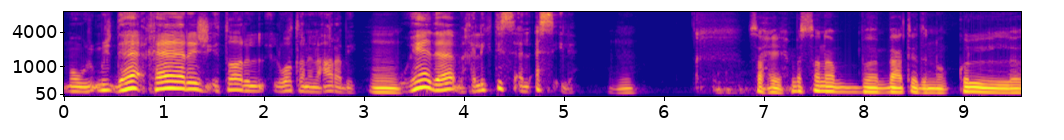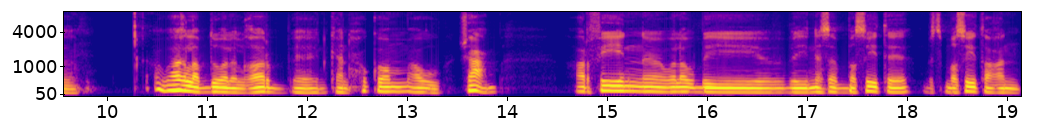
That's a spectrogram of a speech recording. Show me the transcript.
مش ده خارج إطار الوطن العربي. مم. وهذا بخليك تسأل أسئلة. مم. صحيح. بس أنا بعتقد إنه كل أو أغلب دول الغرب إن كان حكم أو شعب عارفين ولو بنسب بسيطة بس بسيطة عن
